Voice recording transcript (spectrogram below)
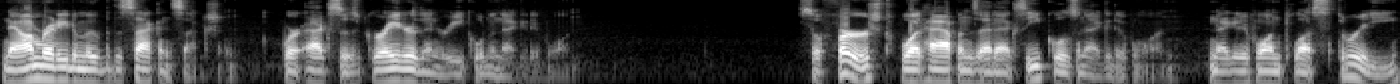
Now I'm ready to move to the second section, where x is greater than or equal to negative 1. So first, what happens at x equals negative 1? Negative 1 plus 3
